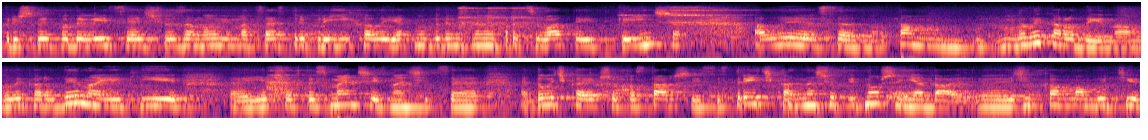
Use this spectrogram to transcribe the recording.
прийшли подивитися, що за нові медсестри приїхали, як ми будемо з ними працювати і таке інше. Але все одно там велика родина, велика родина, які, е, якщо хтось менший, значить це дочка, якщо постарший, сестричка. Насчет відношення, да, е, жінкам, мабуть,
